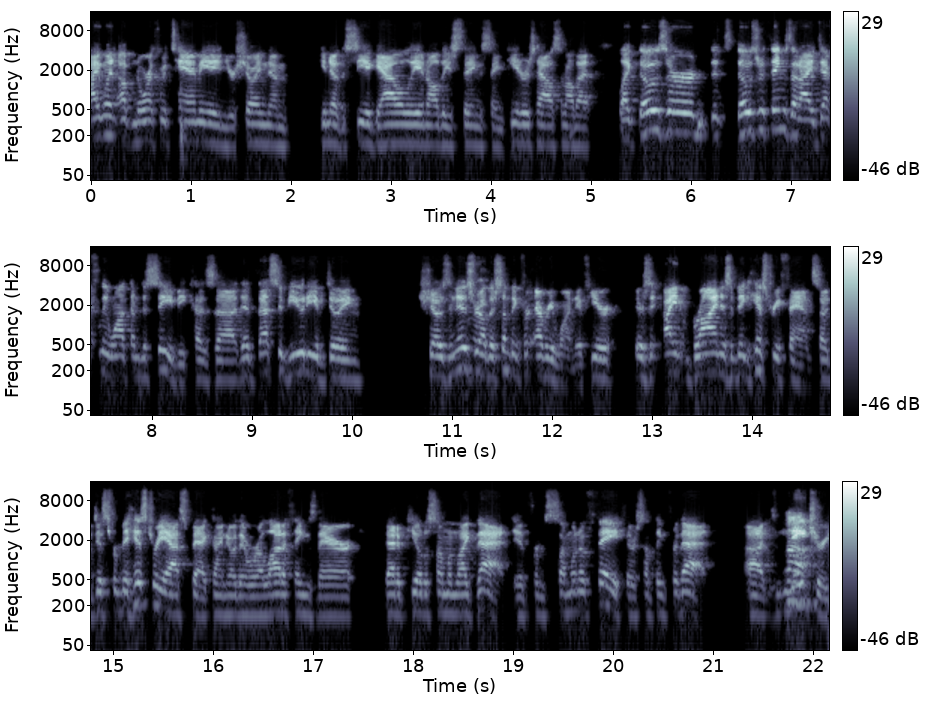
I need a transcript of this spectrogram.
I went up north with Tammy and you're showing them, you know, the Sea of Galilee and all these things, St. Peter's house and all that. Like those are, it's, those are things that I definitely want them to see because uh, that, that's the beauty of doing shows in Israel. There's something for everyone. If you're, there's, I, Brian is a big history fan. So just from the history aspect, I know there were a lot of things there that appeal to someone like that. If from someone of faith, there's something for that. Uh, nature.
